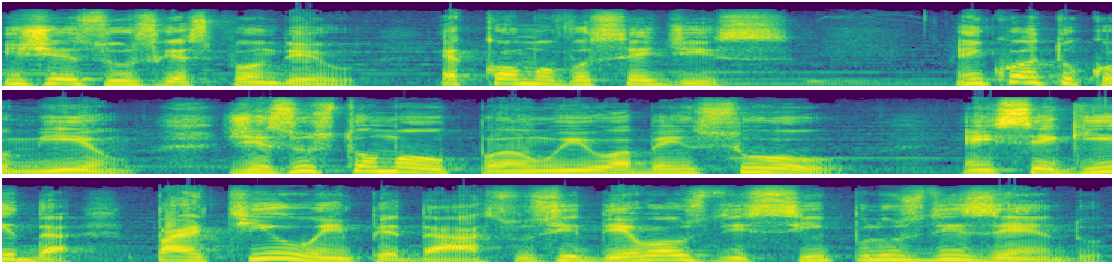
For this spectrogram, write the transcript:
E Jesus respondeu: É como você diz. Enquanto comiam, Jesus tomou o pão e o abençoou. Em seguida, partiu em pedaços e deu aos discípulos, dizendo:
